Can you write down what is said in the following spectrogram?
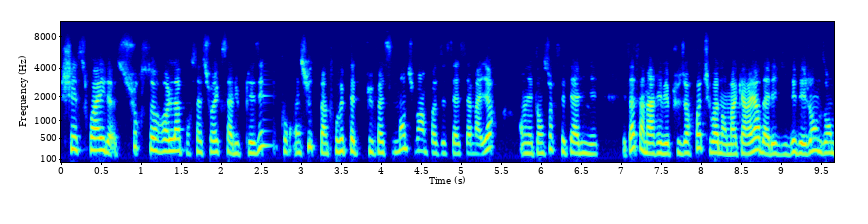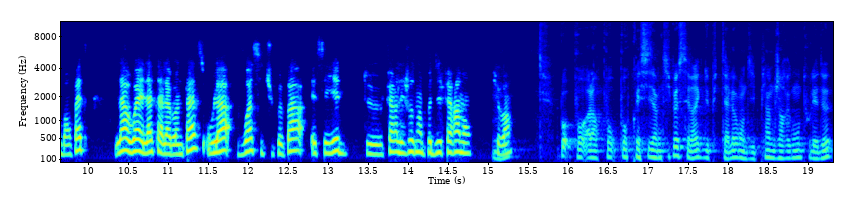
chez Swile sur ce rôle-là pour s'assurer que ça lui plaisait, pour ensuite ben, trouver peut-être plus facilement, tu vois, un poste de CSM ailleurs en étant sûr que c'était aligné. Et ça, ça m'est arrivé plusieurs fois, tu vois, dans ma carrière, d'aller guider des gens en disant, ben, en fait, là, ouais, là, tu as la bonne place, ou là, vois si tu peux pas essayer de faire les choses un peu différemment, tu mmh vois. Pour, alors pour, pour, préciser un petit peu, c'est vrai que depuis tout à l'heure, on dit plein de jargon tous les deux.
